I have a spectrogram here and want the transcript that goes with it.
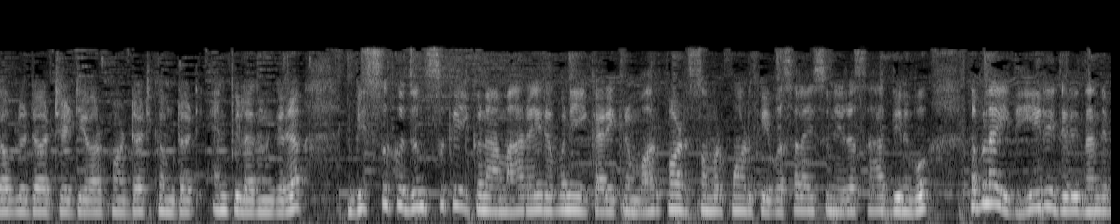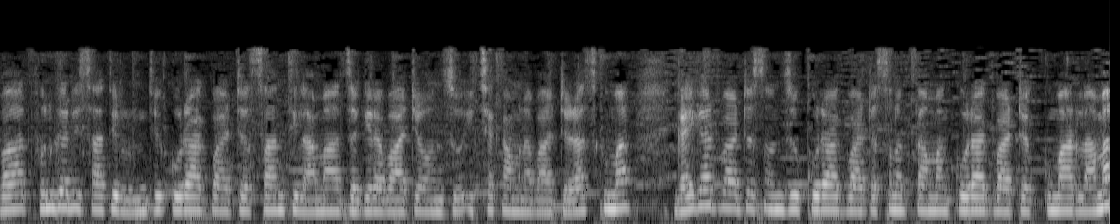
W dot radio Arpan dot com dot NP लगन गरेर विश्वको जुनसुकै कुनामा रहेर पनि कार्यक्रम अर्पण समर्पणको व्यवसायलाई सुनेर साथ दिनुभयो। तपाईँलाई धेरै धेरै धन्यवाद। फोन गर्ने साथीहरू हुनुहुन्थ्यो कोराकबाट शान्ति लामा जगेराबाट अन्जु इच्छा कामनाबाट राजकुमार गाईघाटबाट सन्जु कोराकबाट सनक तामाङ कोराकबाट कुमार लामा।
